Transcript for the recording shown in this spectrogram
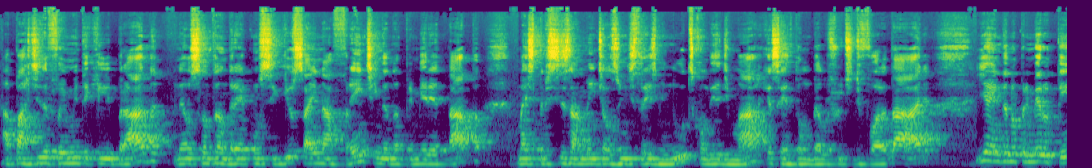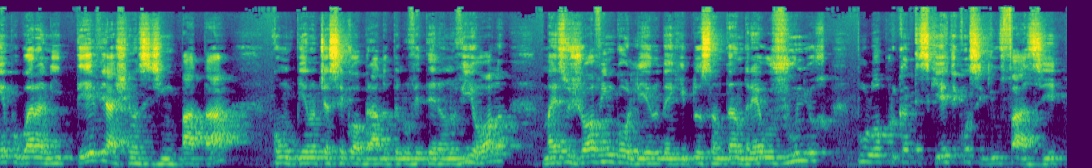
A partida foi muito equilibrada, né? O Santo André conseguiu sair na frente ainda na primeira etapa, mas precisamente aos 23 minutos, com o Edmar, que acertou um belo chute de fora da área. E ainda no primeiro tempo, o Guarani teve a chance de empatar, com um pênalti a ser cobrado pelo veterano Viola, mas o jovem goleiro da equipe do Santo André, o Júnior, pulou para o canto esquerdo e conseguiu fazer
